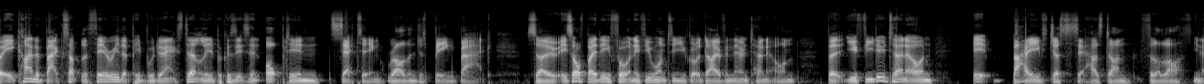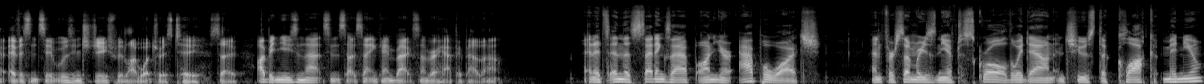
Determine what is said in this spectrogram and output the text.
but it kind of backs up the theory that people do accidentally because it's an opt-in setting rather than just being back. So it's off by default, and if you want to, you've got to dive in there and turn it on. But if you do turn it on, it behaves just as it has done for the last, you know, ever since it was introduced with like WatchOS 2. So I've been using that since that setting came back, so I'm very happy about that. And it's in the settings app on your Apple Watch. And for some reason, you have to scroll all the way down and choose the clock menu.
